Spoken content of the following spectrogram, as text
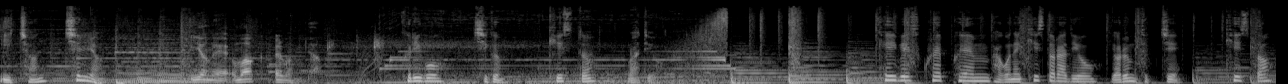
2007년 이현우의 음악 앨범입니다. 그리고 지금 Kiss the Radio. KBS Cool FM 박원의 Kiss the Radio 여름 특집 Kiss the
